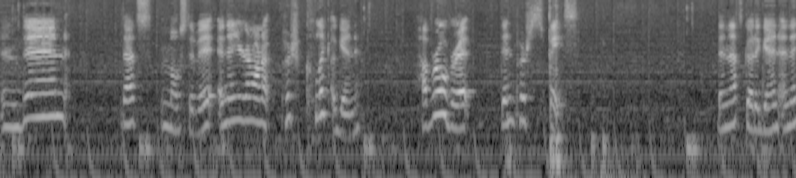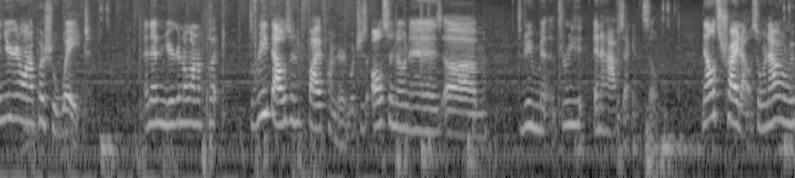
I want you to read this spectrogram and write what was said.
And then that's most of it. And then you're gonna wanna push click again, hover over it, then push space. Then that's good again. And then you're gonna wanna push wait. And then you're gonna wanna put 3,500, which is also known as um, three, three and a half seconds. So now let's try it out. So now when we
